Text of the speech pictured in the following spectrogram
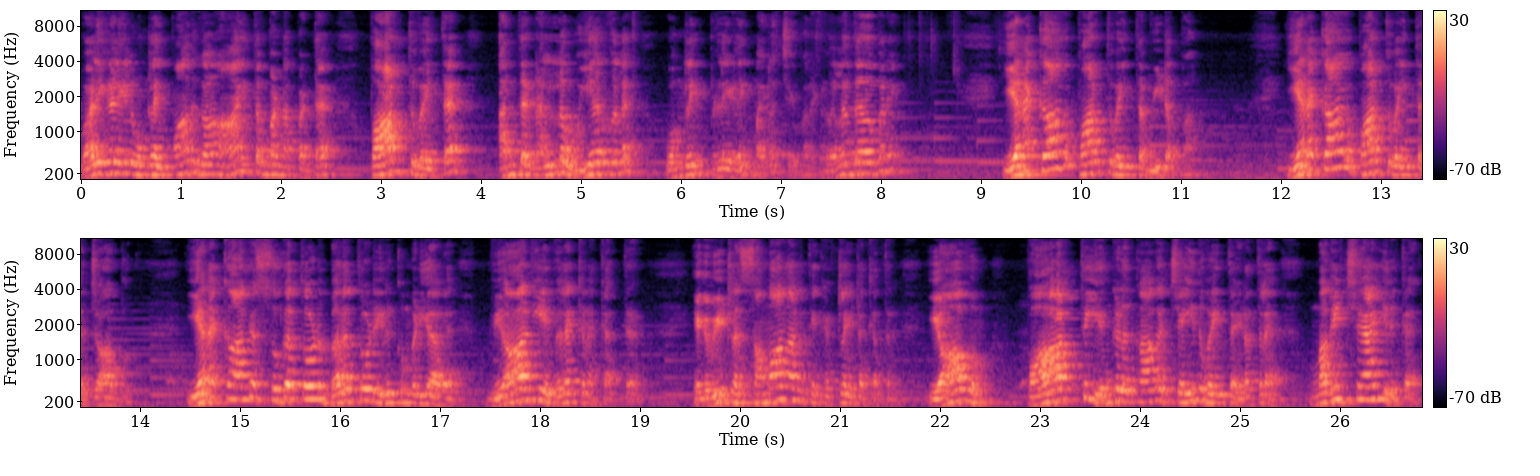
வழிகளில் உங்களை பாதுகாக்க ஆயத்தம் பண்ணப்பட்ட பார்த்து வைத்த அந்த நல்ல உயர்வுல உங்களை பிள்ளைகளை மகிழச் செய்வார்கள். தகப்பனே எனக்காக பார்த்து வைத்த வீடப்பா. எனக்காக பார்த்து வைத்த ஜாப். எனக்காக சுகத்தோடு பலத்தோடு இருக்கும்படியாக வியாதியை விளக்கின கத்தர் எங்க வீட்டுல சமாதானத்தை கட்டளையிட்ட கத்தர் யாவும் பார்த்து எங்களுக்காக செய்து வைத்த இடத்துல மகிழ்ச்சியாய் இருக்க.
